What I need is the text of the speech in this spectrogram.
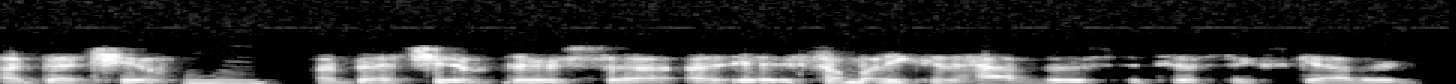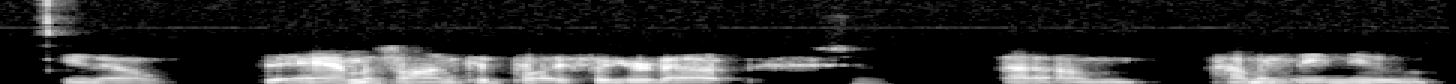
I bet you. Mm-hmm. I bet you. There's uh, somebody could have those statistics gathered you know, the Amazon could probably figure it out. Sure. Um, how many new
